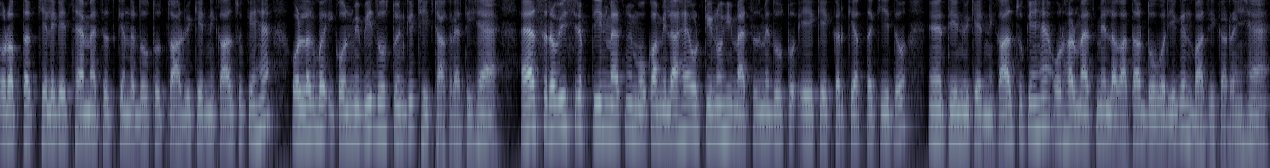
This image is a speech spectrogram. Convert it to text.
और अब तक खेले गए छह मैचेस के अंदर दोस्तों चार विकेट निकाल चुके हैं और लगभग इकोनॉमी भी दोस्तों इनकी ठीक ठाक रहती है। एस रवि सिर्फ़ तीन मैच में मौका मिला है और तीनों ही मैचेस में दोस्तों एक एक करके अब तक ये तो तीन विकेट निकाल चुके हैं और हर मैच में लगातार दो ओवर ये गेंदबाजी कर रहे हैं।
